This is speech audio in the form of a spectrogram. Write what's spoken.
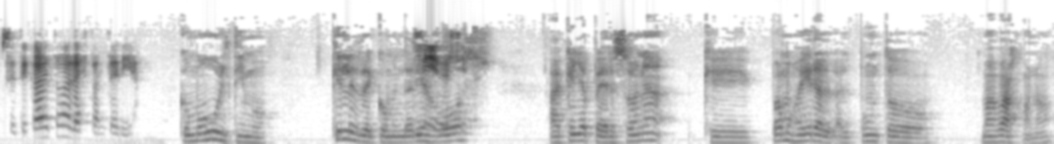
se te cae toda la estantería. Como último, ¿qué les recomendarías vos aquella persona que vamos a ir al, punto más bajo, ¿no?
